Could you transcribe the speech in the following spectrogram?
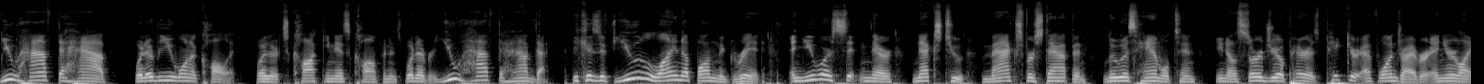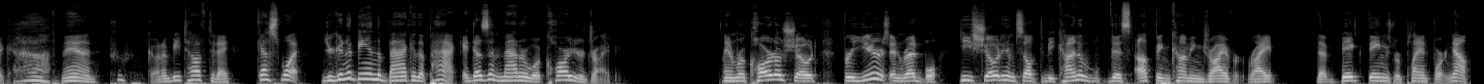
You have to have whatever you want to call it, whether it's cockiness, confidence, whatever. You have to have that. Because if you line up on the grid and you are sitting there next to Max Verstappen, Lewis Hamilton, you know, Sergio Perez, pick your F1 driver, and you're like, oh man, whew, gonna be tough today. Guess what? You're gonna be in the back of the pack. It doesn't matter what car you're driving. And Ricciardo showed for years in Red Bull, he showed himself to be kind of this up and coming driver, right? That big things were planned for. Now,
